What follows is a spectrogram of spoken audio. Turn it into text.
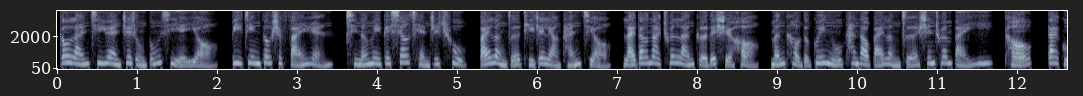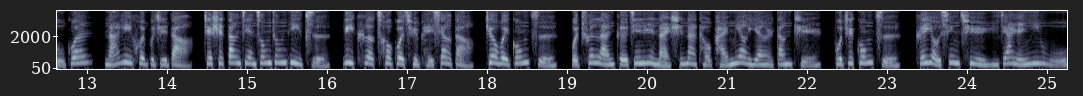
勾栏妓院这种东西也有，毕竟都是凡人，岂能没个消遣之处？白冷则提着两坛酒来到那春兰阁的时候，门口的龟奴看到白冷泽身穿白衣，头。戴古冠哪里会不知道这是当剑宗中弟子？立刻凑过去陪笑道：“这位公子，我春兰阁今日乃是那头牌妙烟儿当值，不知公子可有兴趣与佳人一晤？”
